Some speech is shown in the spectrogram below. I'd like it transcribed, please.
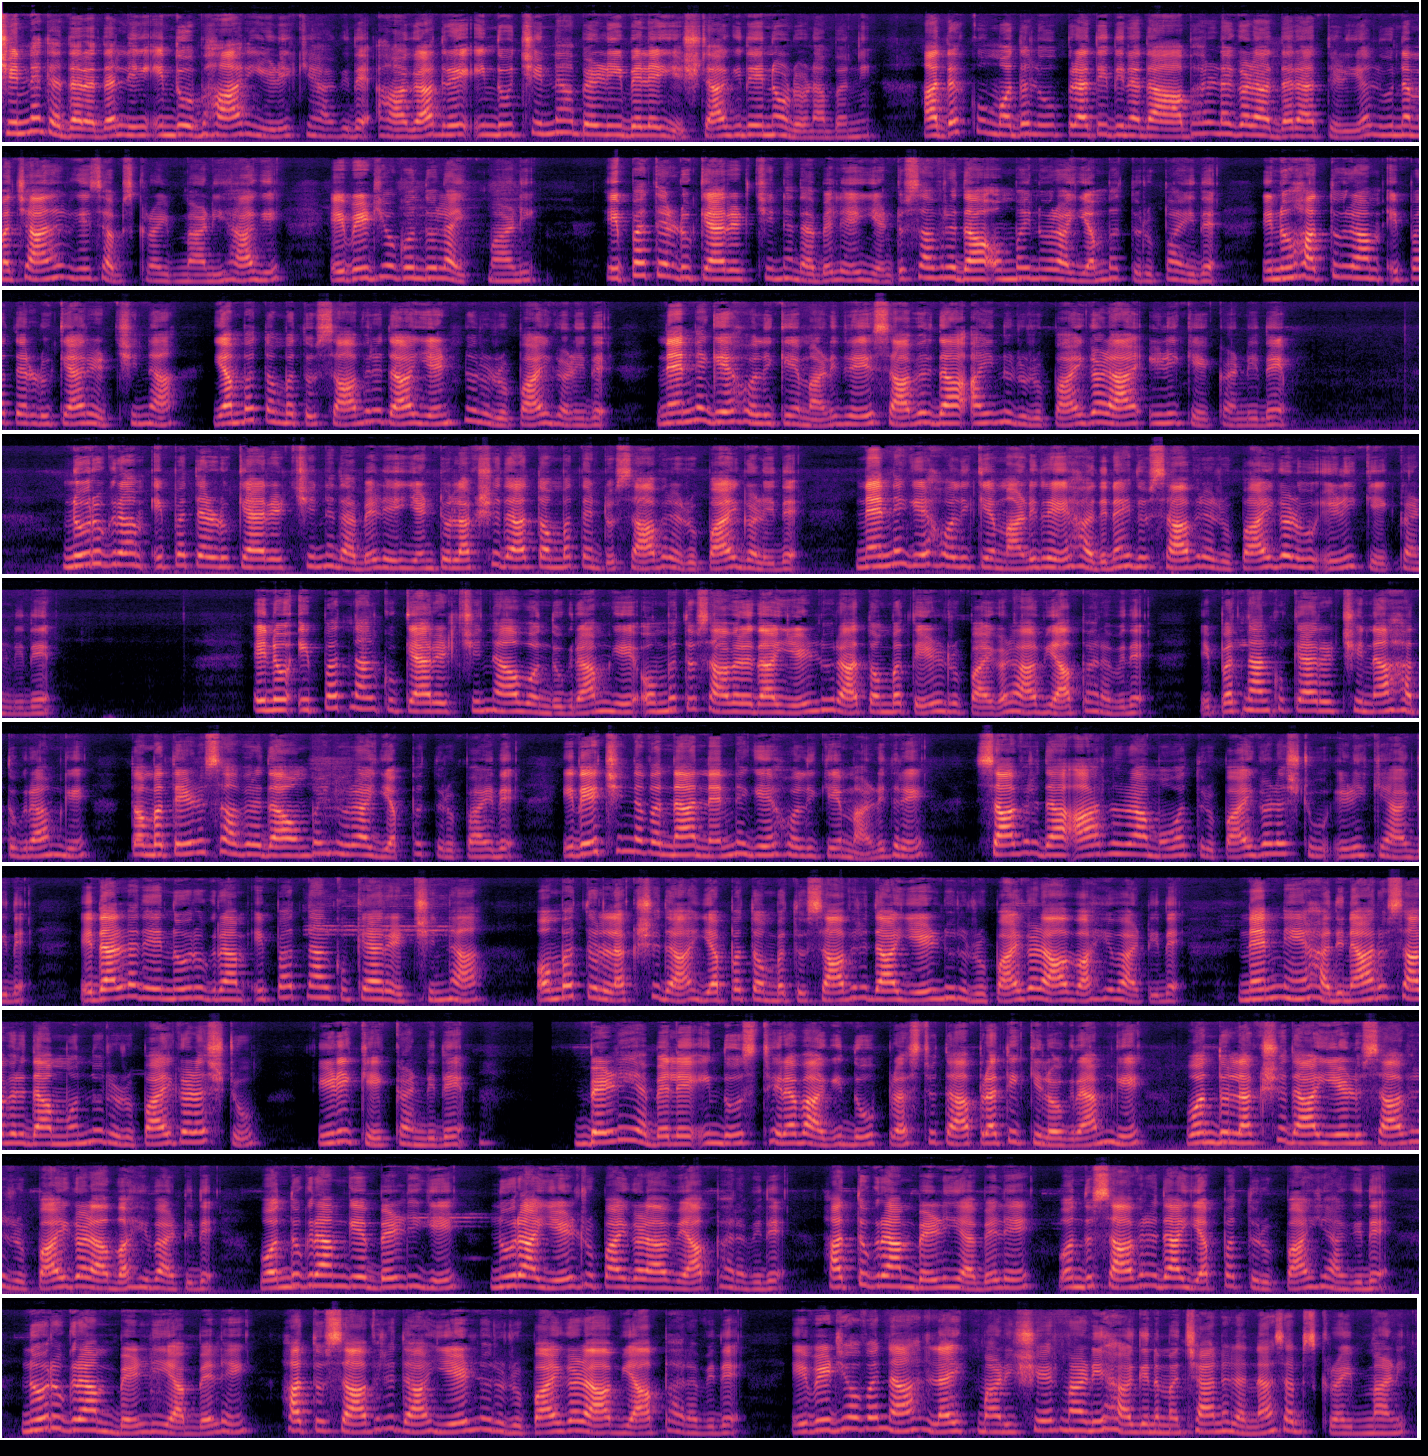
ಚಿನ್ನದ ದರದಲ್ಲಿ ಇಂದು ಭಾರಿ ಇಳಿಕೆಯಾಗಿದೆ. ಹಾಗಾದರೆ ಇಂದು ಚಿನ್ನ ಬೆಳ್ಳಿ ಬೆಲೆ ಎಷ್ಟಾಗಿದೆ ನೋಡೋಣ ಬನ್ನಿ. ಅದಕ್ಕೂ ಮೊದಲು ಪ್ರತಿದಿನದ ಆಭರಣಗಳ ದರ ತಿಳಿಯಲು ನಮ್ಮ ಚಾನಲ್ಗೆ ಸಬ್ಸ್ಕ್ರೈಬ್ ಮಾಡಿ. ಹಾಗೆ ಈ ವಿಡಿಯೋಗೊಂದು ಲೈಕ್ ಮಾಡಿ. ಇಪ್ಪತ್ತೆರಡು ಕ್ಯಾರೆಟ್ ಚಿನ್ನದ ಬೆಲೆ ಎಂಟು ಸಾವಿರದ ಒಂಬೈನೂರ ಎಂಬತ್ತು ರೂಪಾಯಿ ಇದೆ. ಇನ್ನು ಹತ್ತು ಗ್ರಾಮ್ ಇಪ್ಪತ್ತೆರಡು ಕ್ಯಾರೆಟ್ ಚಿನ್ನ ಎಂಬತ್ತೊಂಬತ್ತು ಸಾವಿರದ ಎಂಟುನೂರು ರೂಪಾಯಿಗಳಿದೆ. ನೆನ್ನೆಗೆ ಹೋಲಿಕೆ ಮಾಡಿದರೆ ಸಾವಿರದ ಐನೂರು ರೂಪಾಯಿಗಳ ಇಳಿಕೆ ಕಂಡಿದೆ. ನೂರು ಗ್ರಾಂ ಇಪ್ಪತ್ತೆರಡು ಕ್ಯಾರೆಟ್ ಚಿನ್ನದ ಬೆಲೆ ಎಂಟು ಲಕ್ಷದ ತೊಂಬತ್ತೆಂಟು ಸಾವಿರ ರೂಪಾಯಿಗಳಿದೆ. ನೆನ್ನೆಗೆ ಹೋಲಿಕೆ ಮಾಡಿದರೆ ಹದಿನೈದು ಸಾವಿರ ರೂಪಾಯಿಗಳು ಇಳಿಕೆ ಕಂಡಿದೆ. ಇನ್ನು ಇಪ್ಪತ್ನಾಲ್ಕು ಕ್ಯಾರೆಟ್ ಚಿನ್ನ ಒಂದು ಗ್ರಾಮ್ಗೆ ಒಂಬತ್ತು ಸಾವಿರದ ಏಳ್ನೂರ ತೊಂಬತ್ತೇಳು ರೂಪಾಯಿಗಳ ವ್ಯಾಪಾರವಿದೆ. ಇಪ್ಪತ್ನಾಲ್ಕು ಕ್ಯಾರೆಟ್ ಚಿನ್ನ ಹತ್ತು ಗ್ರಾಮ್ಗೆ ತೊಂಬತ್ತೇಳು ಸಾವಿರದ ಒಂಬೈನೂರ ಎಪ್ಪತ್ತು ರೂಪಾಯಿ ಇದೆ ಇದೇ ಚಿನ್ನವನ್ನು ನೆನ್ನೆಗೆ ಹೋಲಿಕೆ ಮಾಡಿದರೆ ಸಾವಿರದ ಆರುನೂರ ಮೂವತ್ತು ರೂಪಾಯಿಗಳಷ್ಟು ಇಳಿಕೆಯಾಗಿದೆ ಇದಲ್ಲದೆ ನೂರು ಗ್ರಾಂ ಇಪ್ಪತ್ನಾಲ್ಕು ಕ್ಯಾರೆಟ್ ಚಿನ್ನ, ಒಂಬತ್ತು ಲಕ್ಷದ ಎಪ್ಪತ್ತೊಂಬತ್ತು ಸಾವಿರದ ಏಳ್ನೂರು ರೂಪಾಯಿಗಳ ವಹಿವಾಟಿದೆ. ನಿನ್ನೆ ಹದಿನಾರು ಸಾವಿರದ ಮುನ್ನೂರು ರೂಪಾಯಿಗಳಷ್ಟು ಇಳಿಕೆ ಕಂಡಿದೆ. ಬೆಳ್ಳಿಯ ಬೆಲೆ ಇಂದು ಸ್ಥಿರವಾಗಿದ್ದು, ಪ್ರಸ್ತುತ ಪ್ರತಿ ಕಿಲೋಗ್ರಾಂಗೆ ಒಂದು ಲಕ್ಷದ ಏಳು ಸಾವಿರ ರೂಪಾಯಿಗಳ ವಹಿವಾಟಿದೆ. ಒಂದು ಗ್ರಾಮ್ಗೆ ಬೆಳ್ಳಿಗೆ ನೂರ ಏಳು ರೂಪಾಯಿಗಳ ವ್ಯಾಪಾರವಿದೆ. ಹತ್ತು ಗ್ರಾಂ ಬೆಳ್ಳಿಯ ಬೆಲೆ ಒಂದು ಸಾವಿರದ ಎಪ್ಪತ್ತು ರೂಪಾಯಿಯಾಗಿದೆ. ನೂರು ಗ್ರಾಂ ಬೆಳ್ಳಿಯ ಬೆಲೆ ಹತ್ತು ಸಾವಿರದ ಏಳ್ನೂರು ರೂಪಾಯಿಗಳ ವ್ಯಾಪಾರವಿದೆ. ಈ ವಿಡಿಯೋವನ್ನು ಲೈಕ್ ಮಾಡಿ, ಶೇರ್ ಮಾಡಿ, ಹಾಗೆ ನಮ್ಮ ಚಾನಲನ್ನು ಸಬ್ಸ್ಕ್ರೈಬ್ ಮಾಡಿ.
